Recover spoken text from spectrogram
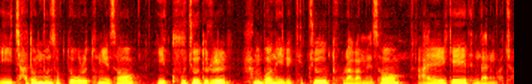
이 자동 분석 도구를 통해서 이 구조들을 한 번에 이렇게 쭉 돌아가면서 알게 된다는 거죠.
